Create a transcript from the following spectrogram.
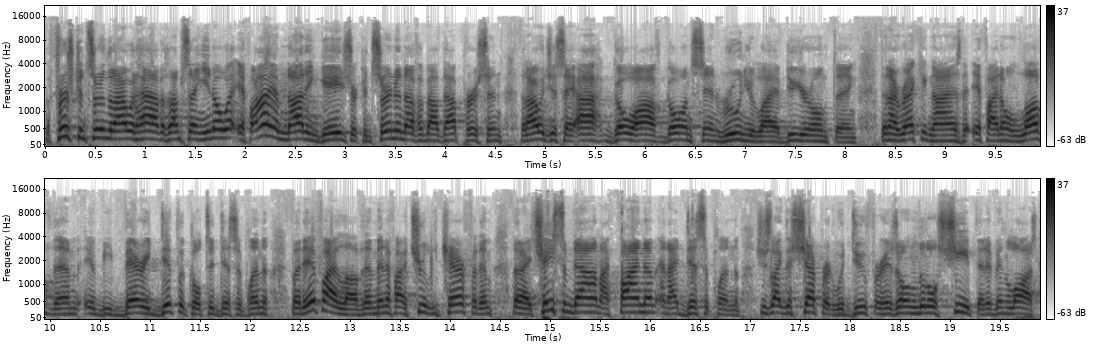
The first concern that I would have is I'm saying, you know what, if I am not engaged or concerned enough about that person that I would just say, ah, go off, go on sin, ruin your life, do your own thing, then I recognize that if I don't love them, it would be very difficult to discipline them. But if I love them and if I truly care for them, then I chase them down, I find them, and I discipline them. Just like the shepherd would do for his own little sheep that had been lost.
